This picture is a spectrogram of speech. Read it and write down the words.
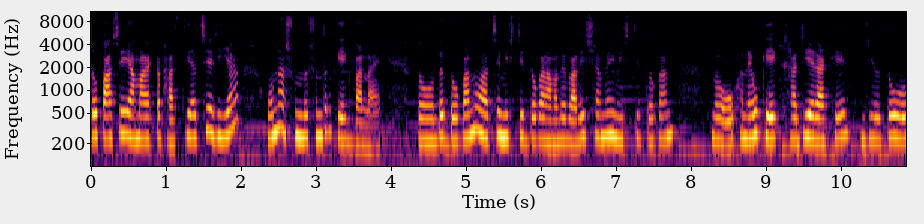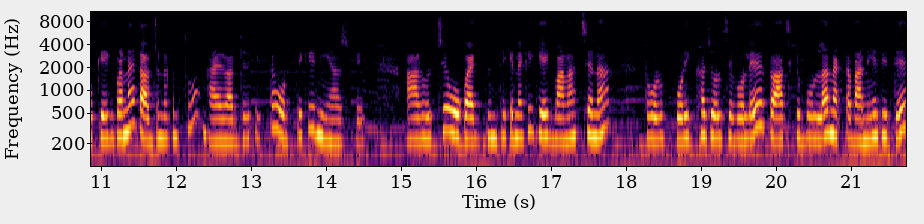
তো পাশেই আমার একটা ভাস্তি আছে, রিয়া। ও না সুন্দর সুন্দর কেক বানায়। তো ওদের দোকানও আছে, মিষ্টির দোকান। আমাদের বাড়ির সামনেই মিষ্টির দোকান। ওখানেও কেক সাজিয়ে রাখে। যেহেতু ও কেক বানায়, তার জন্য কিন্তু ভাইয়ের বার্থডের কেকটা ওর থেকে নিয়ে আসবে। আর হচ্ছে ও কয়েকদিন থেকে নাকি কেক বানাচ্ছে না। তো ওর পরীক্ষা চলছে বলে, তো আজকে বললাম একটা বানিয়ে দিতে।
